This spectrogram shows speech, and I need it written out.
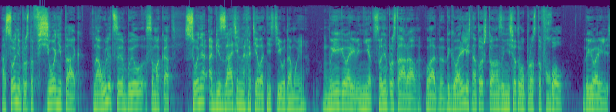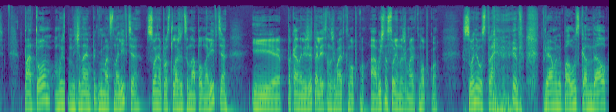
А Соне просто все не так. На улице был самокат. Соня обязательно хотела отнести его домой. Мы говорили, нет, Соня просто орала. Ладно, договорились на то, что она занесет его просто в холл. Договорились. Потом мы начинаем подниматься на лифте. Соня просто ложится на пол на лифте. И пока она лежит, Олеся нажимает кнопку. А обычно Соня нажимает кнопку. Соня устраивает прямо на полу скандал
